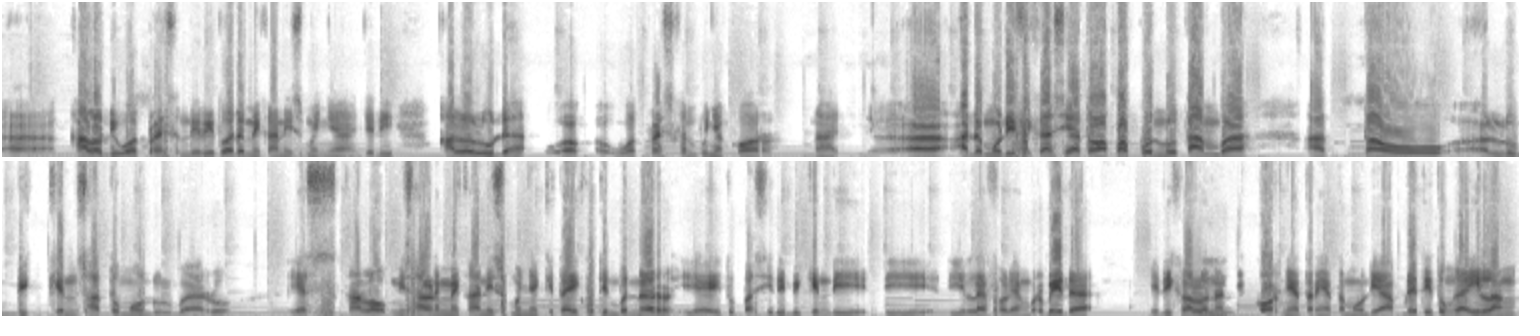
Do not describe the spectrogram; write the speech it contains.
uh, kalau di WordPress sendiri itu ada mekanismenya. Jadi kalau lu udah uh, WordPress kan punya core. Nah uh, ada modifikasi atau apa pun lu tambah atau uh, lu bikin satu modul baru yes, kalau misalnya mekanismenya kita ikutin bener ya itu pasti dibikin di di di level yang berbeda jadi kalau hmm. nanti core-nya ternyata mau diupdate itu nggak hilang.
